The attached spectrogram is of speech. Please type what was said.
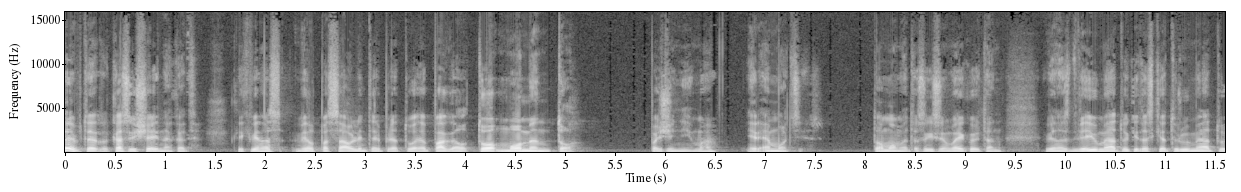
Taip, tai kas išeina, kad kiekvienas vėl pasaulį interpretuoja pagal to momento pažinimą ir emocijas. Tuo momentu, sakysim, vaikui ten vienas dviejų metų, kitas keturių metų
